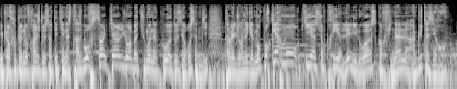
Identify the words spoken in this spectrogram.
Et puis en foot, le naufrage de Saint-Etienne à Strasbourg 5-1. Lyon a battu Monaco 2-0 samedi. Très belle journée également pour Clermont qui a surpris les Lillois. Score final, un but à zéro.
